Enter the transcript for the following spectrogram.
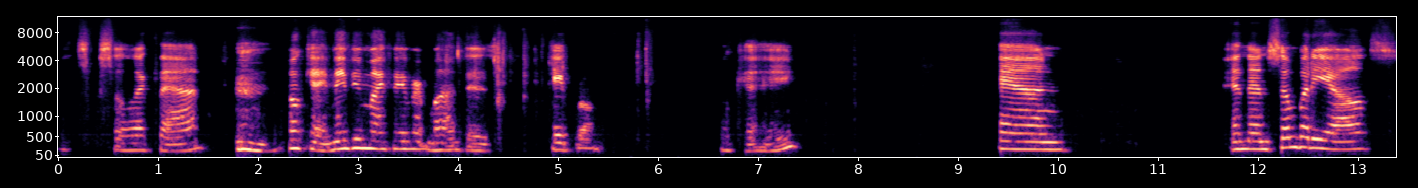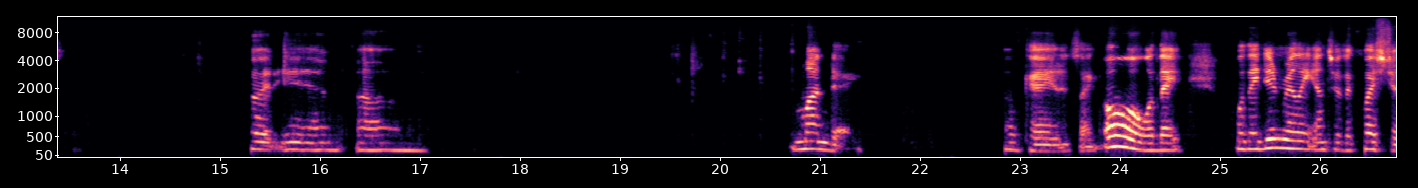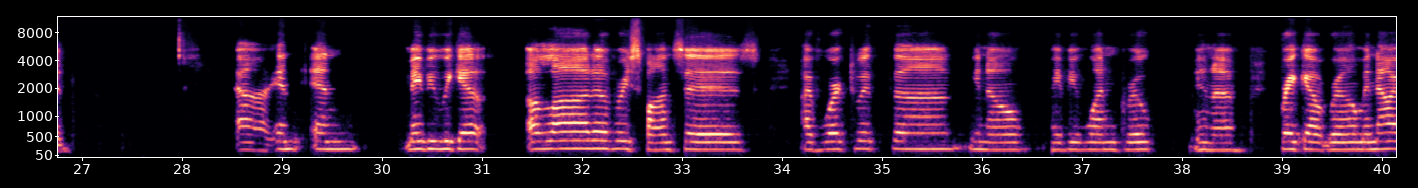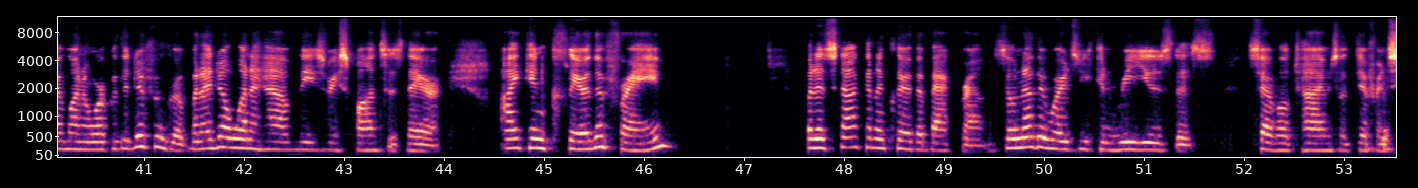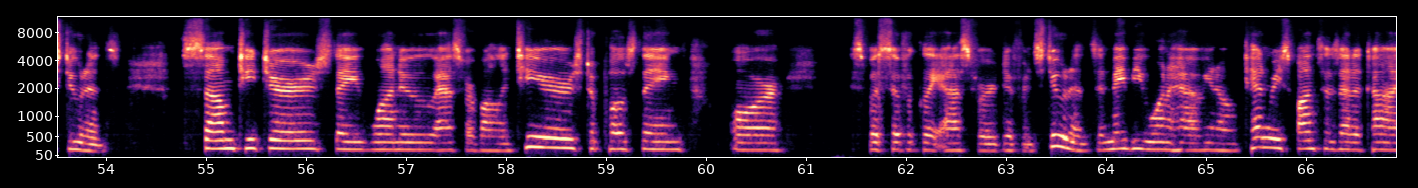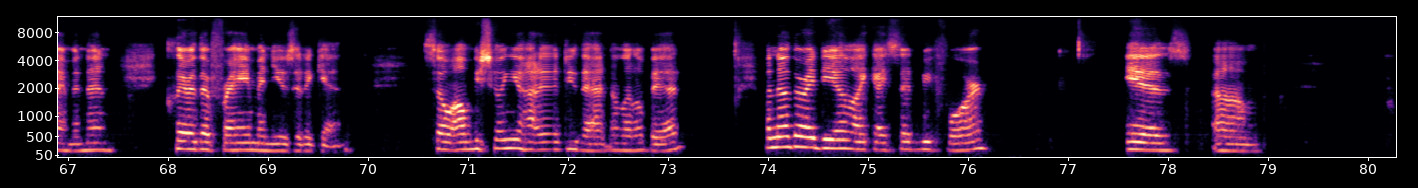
Let's select that. Okay, maybe my favorite month is April. Okay. And, and then somebody else put in, um, Monday. Okay, and it's like, oh, well, they, well, they didn't really answer the question. Uh, and, and maybe we get a lot of responses. I've worked with, uh, you know, maybe one group in a breakout room, and now I want to work with a different group, but I don't want to have these responses there. I can clear the frame, but it's not going to clear the background. So in other words, you can reuse this several times with different students. Some teachers, they want to ask for volunteers to post things or specifically ask for different students. And maybe you want to have, you know, 10 responses at a time and then clear the frame and use it again. So I'll be showing you how to do that in a little bit. Another idea, like I said before, is um,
